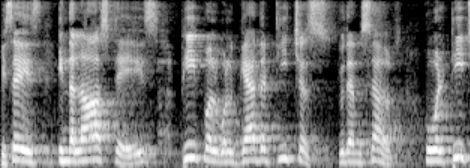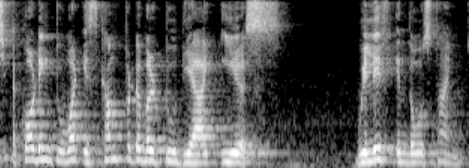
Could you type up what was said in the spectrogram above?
he says, in the last days, people will gather teachers to themselves who will teach according to what is comfortable to their ears. We live in those times.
